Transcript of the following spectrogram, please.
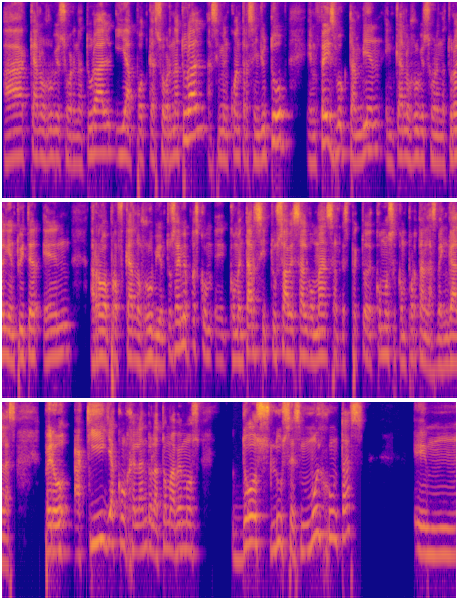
a Carlos Rubio Sobrenatural y a Podcast Sobrenatural. Así me encuentras en YouTube, en Facebook también, en Carlos Rubio Sobrenatural y en Twitter en arroba prof. Carlos Rubio. Entonces ahí me puedes eh, comentar si tú sabes algo más al respecto de cómo se comportan las bengalas. Pero aquí ya congelando la toma vemos dos luces muy juntas, em,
